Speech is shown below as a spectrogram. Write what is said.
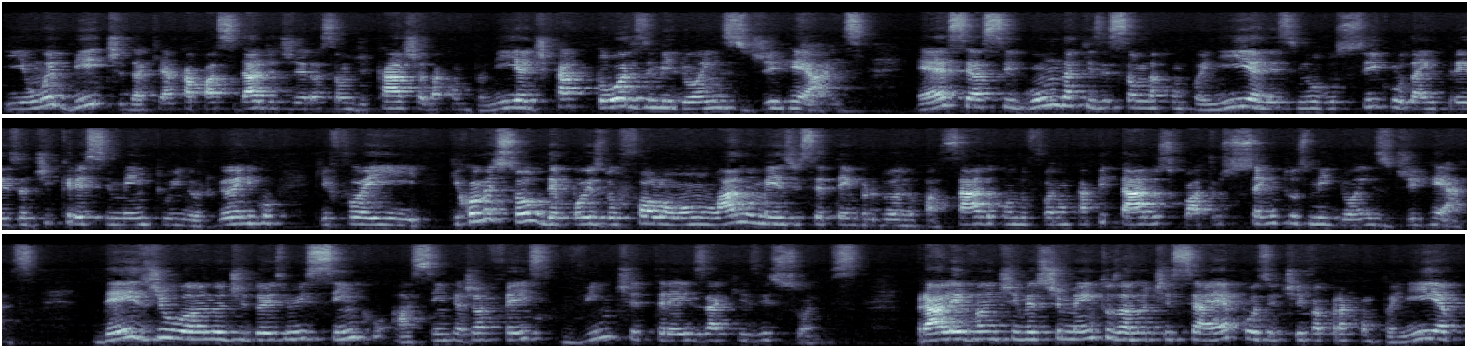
e um EBITDA, que é a capacidade de geração de caixa da companhia, de 14 milhões de reais. Essa é a segunda aquisição da companhia nesse novo ciclo da empresa de crescimento inorgânico, que foi que começou depois do follow-on lá no mês de setembro do ano passado, quando foram captados 400 milhões de reais. Desde o ano de 2005, a Cintia já fez 23 aquisições. Para Levante Investimentos, a notícia é positiva para a companhia,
